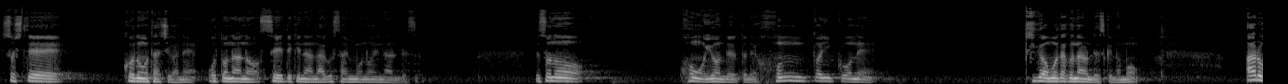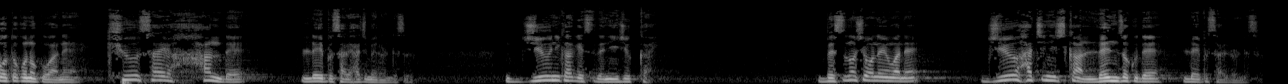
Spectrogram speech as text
そして、子供たちがね、大人の性的な慰め者になるんです。でその本を読んでるとね、本当にこうね、気が重たくなるんですけども、ある男の子はね、9歳半でレイプされ始めるんです。12ヶ月で20回。別の少年はね、18日間連続でレイプされるんです。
